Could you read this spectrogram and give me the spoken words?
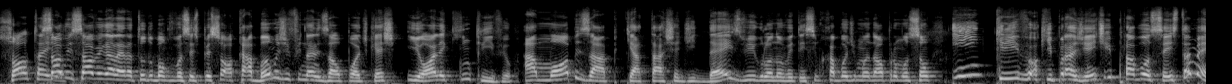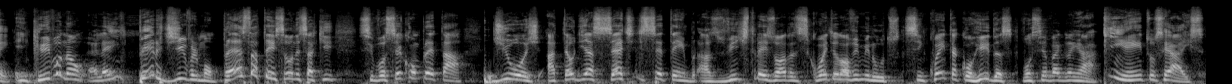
Solta aí. Salve, salve, galera. Tudo bom com vocês? Pessoal, acabamos de finalizar o podcast e olha que incrível. A Mobzap, que é a taxa de 10,95, acabou de mandar uma promoção incrível aqui pra gente e pra vocês também. Incrível não, ela é imperdível, irmão. Presta atenção nisso aqui. Se você completar de hoje até o dia 7 de setembro, às 23 horas e 59 minutos, 50 corridas, você vai ganhar 500 reais.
